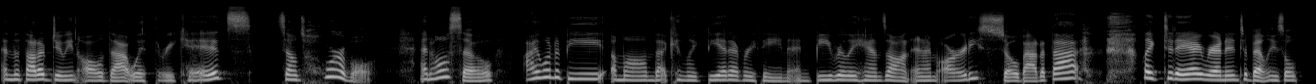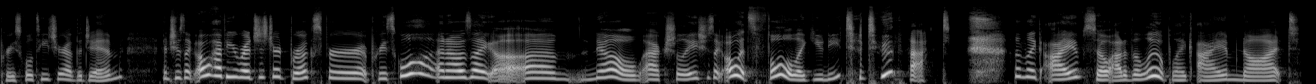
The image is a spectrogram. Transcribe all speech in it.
And the thought of doing all of that with three kids sounds horrible. And also, I want to be a mom that can like be at everything and be really hands on. And I'm already so bad at that. like today, I ran into Bentley's old preschool teacher at the gym and she's like, Oh, have you registered Brooks for preschool? And I was like, uh, Um, no, actually. She's like, Oh, it's full. Like, you need to do that. And I'm like, I am so out of the loop. Like, I am not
